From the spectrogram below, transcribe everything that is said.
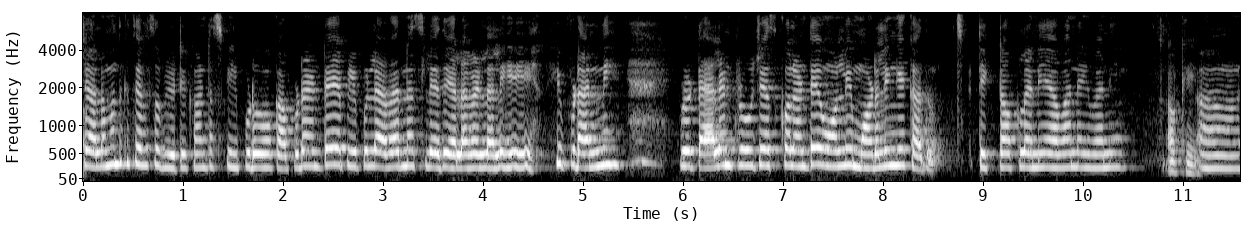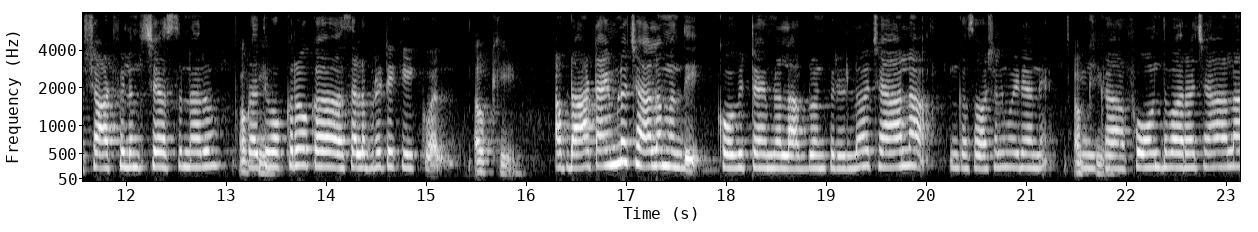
చాలా మందికి తెలుసు బ్యూటీ కాంటెస్ట్ ఇప్పుడు ఒకప్పుడు అంటే పీపుల్ అవేర్నెస్ లేదు ఎలా వెళ్ళాలి ఇప్పుడు అన్ని ఇప్పుడు టాలెంట్ ప్రూవ్ చేసుకోవాలంటే ఓన్లీ మోడలింగే కాదు. టిక్ టాక్లని అవన్నీ ఇవన్నీ ఓకే. షార్ట్ ఫిల్మ్స్ చేస్తున్నారు. ప్రతి ఒక్కరూ ఒక సెలబ్రిటీకి ఈక్వల్ ఓకే. అప్పుడు ఆ టైంలో చాలా మంది కోవిడ్ టైంలో లాక్డౌన్ పీరియడ్లో చాలా ఇంకా సోషల్ మీడియానే ఇంకా ఫోన్ ద్వారా చాలా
